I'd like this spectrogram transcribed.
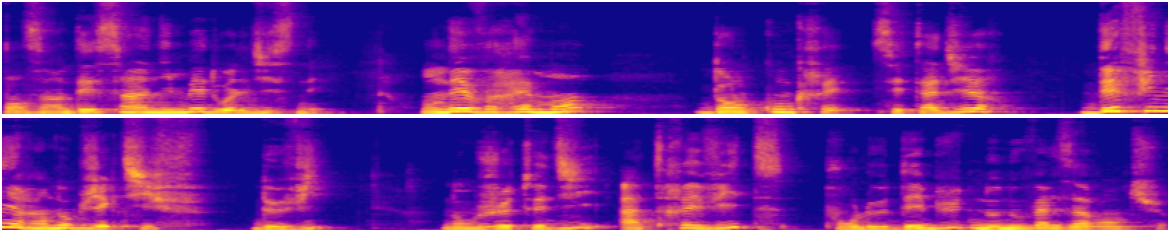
dans un dessin animé de Walt Disney. On est vraiment dans le concret, c'est-à-dire définir un objectif de vie. Donc je te dis à très vite pour le début de nos nouvelles aventures.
